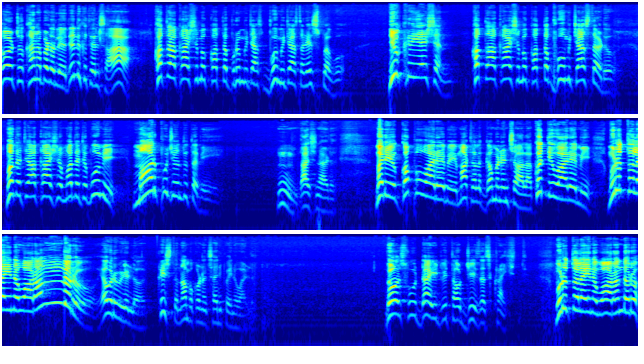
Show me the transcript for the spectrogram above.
చోటు కనబడలేదు. ఎందుకు తెలుసా? కొత్త ఆకాశము కొత్త భూమి చేస్తా భూమి చేస్తాడు యేసు ప్రభు. న్యూ క్రియేషన్ కొత్త ఆకాశము కొత్త భూమి చేస్తాడు. మొదటి ఆకాశం మొదటి భూమి మార్పు చెందుతవి దాచినాడు. మరి మరియు గొప్పవారేమి మాటలు గమనించాలా? కొద్ది వారేమి మృతులైన వారందరూ ఎవరు వీళ్ళు? క్రీస్తు నమ్మకుండా చనిపోయిన వాళ్ళు. Those who died without Jesus Christ మృతులైన వారందరూ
